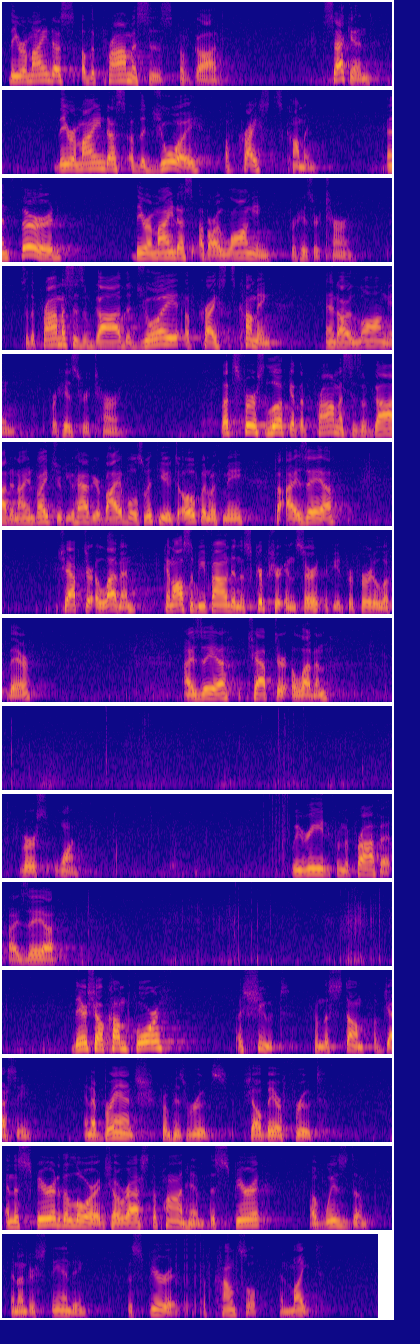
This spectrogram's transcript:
they remind us of the promises of God. Second, they remind us of the joy of Christ's coming. And third, they remind us of our longing for his return. So, the promises of God, the joy of Christ's coming, and our longing for his return. Let's first look at the promises of God, and I invite you, if you have your Bibles with you, to open with me to Isaiah chapter 11. can also be found in the scripture insert if you'd prefer to look there. Isaiah chapter 11. Verse 1. We read from the prophet Isaiah There shall come forth a shoot from the stump of Jesse, and a branch from his roots shall bear fruit. And the Spirit of the Lord shall rest upon him the Spirit of wisdom and understanding, the Spirit of counsel and might,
